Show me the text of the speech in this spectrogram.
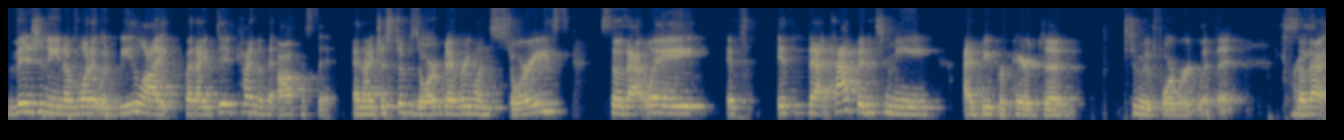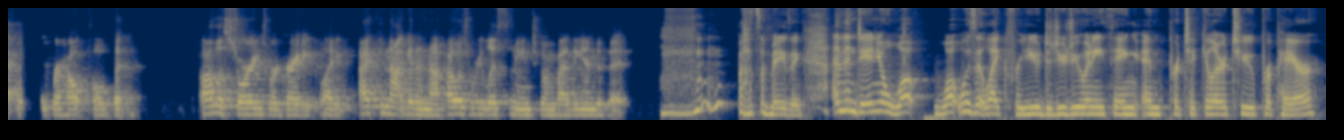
visioning of what it would be like, but I did kind of the opposite. And I just absorbed everyone's stories. So that way, if if that happened to me, I'd be prepared to to move forward with it. Right. So that was super helpful. But all the stories were great. Like I could not get enough. I was re-listening to them by the end of it. That's amazing. And then Daniel, what what was it like for you? Did you do anything in particular to prepare?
